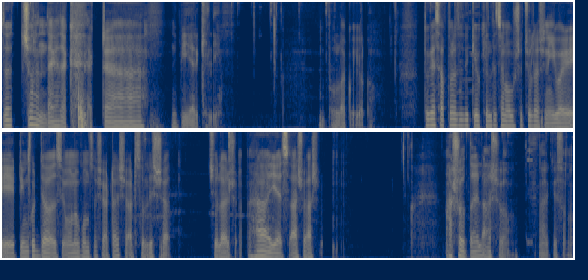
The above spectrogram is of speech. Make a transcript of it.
তো চলেন, দেখা যাক। একটা বিয়ার খেলি। ভোলা কই গেল। তো গ্যাস আপনারা যদি কেউ খেলতে চান, অবশ্যই চলে আসেন। ইউআই টিম কোড দেওয়া আছে উনপঞ্চাশ আঠাশ, আটচল্লিশ, সাত। চলে আসো হ্যাঁ ইয়েস আসো আসো। আসো তাইলে আসো। আর কিছু না।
